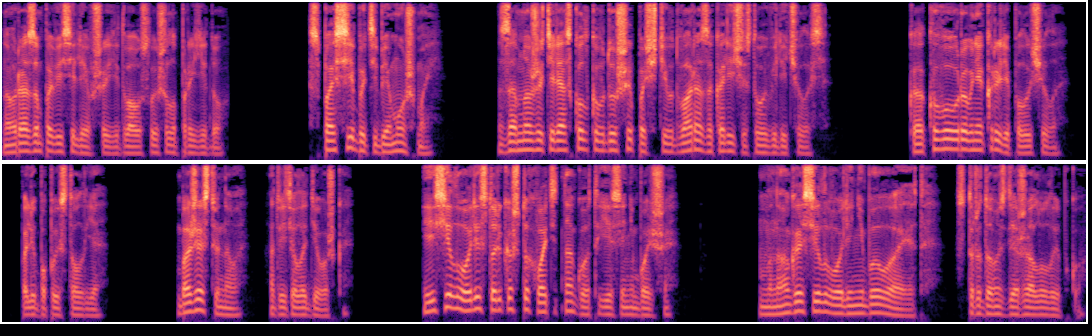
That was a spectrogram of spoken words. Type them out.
но разом повеселевшая, едва услышала про еду. Спасибо тебе, муж мой. За множитель осколков души почти в два раза количество увеличилось. Какого уровня крылья получила? полюбопытствовал я. Божественного, ответила девушка. И сил воли столько, что хватит на год, если не больше. Много сил воли не бывает. С трудом сдержал улыбку.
